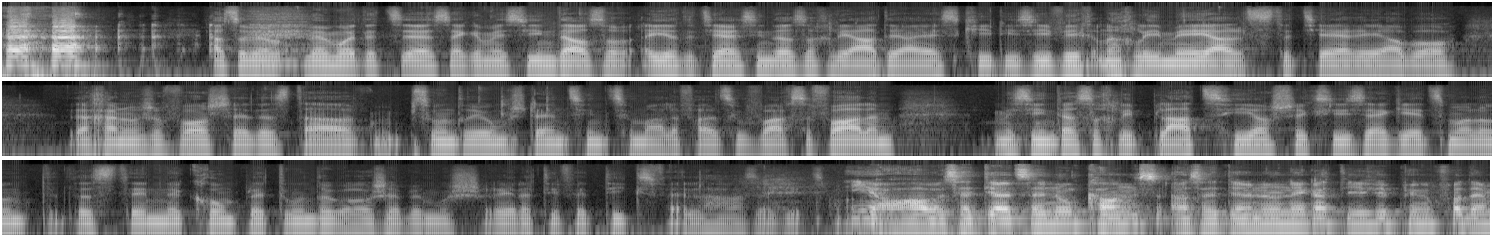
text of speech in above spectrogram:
also wir, wir müssen jetzt äh, sagen, wir sind also, ihr und Thierry sind also ein bisschen ADHS-Kids. Die sind vielleicht noch ein bisschen mehr als der Thierry, aber da kann man schon vorstellen, dass da besondere Umstände sind, zum allenfalls aufwachsen. Vor allem, wir sind da so ein bisschen Platzhirsche gewesen, sage ich jetzt mal, und dass du dann nicht komplett untergehst, eben musst du relativ ein dickes Fell haben, sage ich jetzt mal. Ja, aber es hat ja jetzt nicht nur ganz, also hat ja nur negative Punkte von dem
